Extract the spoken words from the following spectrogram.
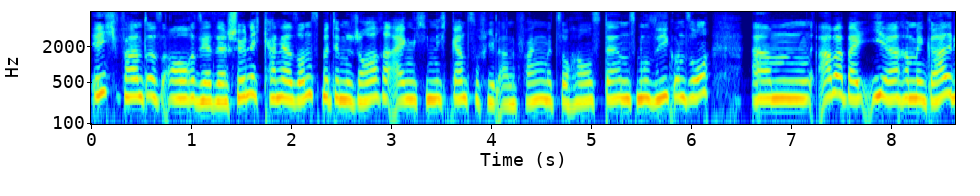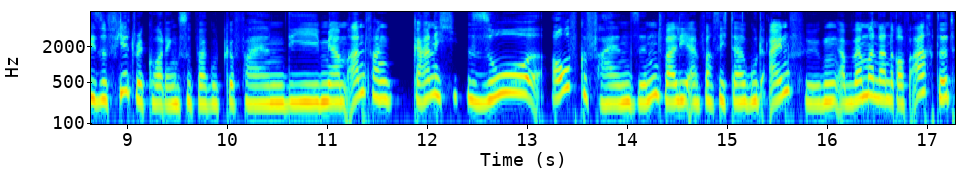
Ich fand es auch sehr, sehr schön. Ich kann ja sonst mit dem Genre eigentlich nicht ganz so viel anfangen, mit so House-Dance, Musik und so. Ähm, aber bei ihr haben mir gerade diese Field Recordings super gut gefallen, die mir am Anfang gar nicht so aufgefallen sind, weil die einfach sich da gut einfügen. Aber wenn man dann darauf achtet,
